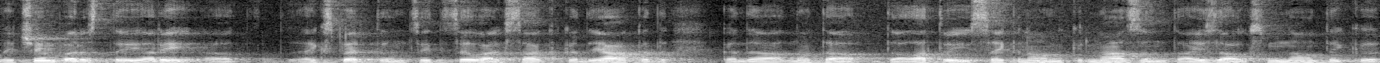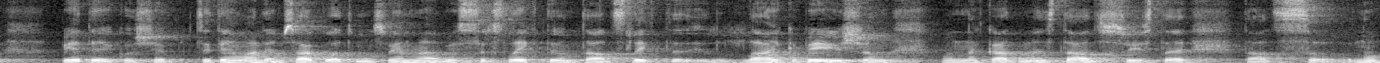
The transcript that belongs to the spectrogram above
līdz šim parasti arī eksperti un citi cilvēki saka, ka, jā, kad, kad nu, tā, tā Latvijas ekonomika ir maza un tā izaugsme nav tik pietiekuši. Citiem vārdiem sakot, mums vienmēr viss ir slikti un tādi slikti laiki bijuši. Un, un nekad mēs tādus šīs te, tādas, nu,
